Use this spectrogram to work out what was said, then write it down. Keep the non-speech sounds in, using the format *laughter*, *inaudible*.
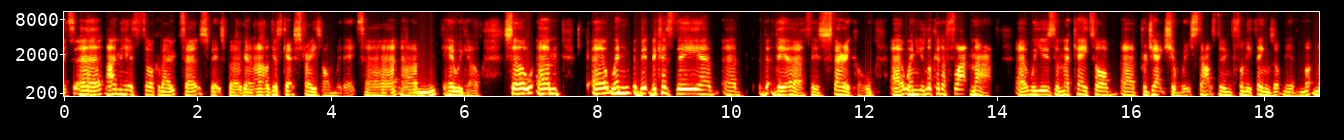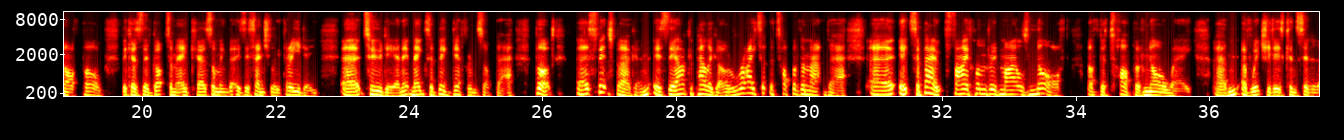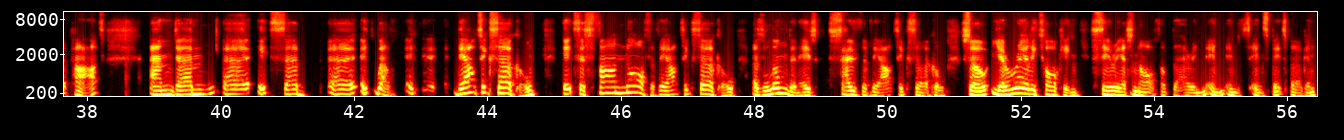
Uh, I'm here to talk about uh, Spitsbergen, and I'll just get straight on with it. Uh, um, here we go. So, um, uh, when because the uh, uh, the Earth is spherical, when you look at a flat map, uh, we use the Mercator uh, projection, which starts doing funny things up near the North Pole because they've got to make uh, something that is essentially 3D, 2D, and it makes a big difference up there. But uh, Spitsbergen is the archipelago right at the top of the map there. Uh, it's about 500 miles north of the top of Norway, um, of which it is considered a part. And um, uh, it's, uh, uh, it, well, it, the Arctic Circle it's as far north of the Arctic Circle as London is south of the Arctic Circle. So you're really talking serious north up there in, in, in, in Spitsbergen.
